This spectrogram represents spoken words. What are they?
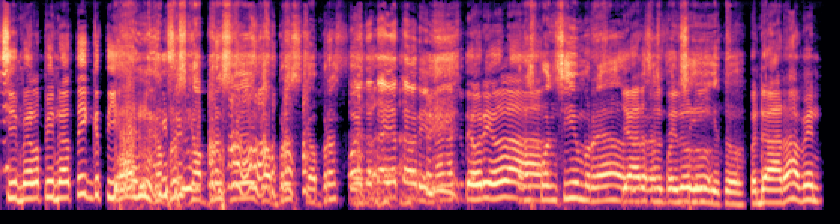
Si Melvin nanti getian gabres gabres we, gabres gabres Oh, itu aya teori nah teori lah. responsi ya Ya, responsi dulu. gitu Berdarah men.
